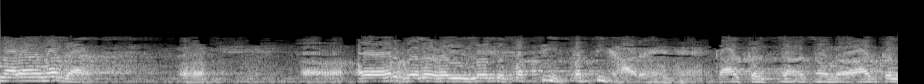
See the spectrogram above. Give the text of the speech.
नारायण मर जाए। और बोले, भाई लेके पत्ती पत्ती खा रहे हैं। आजकल आजकल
